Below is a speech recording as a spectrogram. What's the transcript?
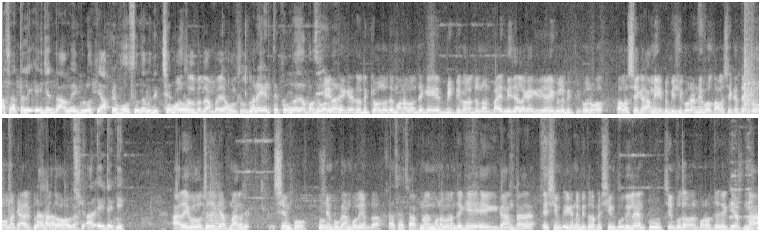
আচ্ছা তাহলে এই যে দাম এগুলো কি আপনি হোলসেল দামে দিচ্ছেন তো? হোলসেল দাম ভাইয়া হোলসেল মানে এর থেকে কম দামে পসিবল এর থেকে যদি কেউ যদি মনে করেন যে কি বিক্রি করার জন্য ভাই নিজে এলাকায় গিয়ে এগুলো বিক্রি করব তাহলে সেখানে আমি একটু বেশি করে নিব তাহলে সেক্ষেত্রে একটু ওনাকে আরেকটু না ছাড় দেওয়া হবে। আর এইটা কি? আর এগুলো হচ্ছে যে কি আপনার শ্যাম্পু শ্যাম্পু গান বলি আমরা। আচ্ছা আচ্ছা। আপনার মনে করেন যে কি এই গানটা এই এখানে ভিতরে আপনি শ্যাম্পু দিলেন শ্যাম্পু দেওয়ার পর হচ্ছে যে কি আপনার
